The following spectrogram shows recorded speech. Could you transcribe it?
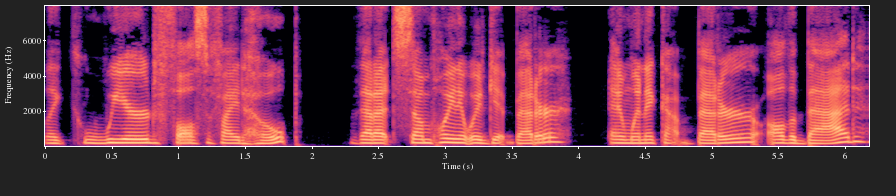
like weird falsified hope that at some point it would get better. And when it got better, all the bad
